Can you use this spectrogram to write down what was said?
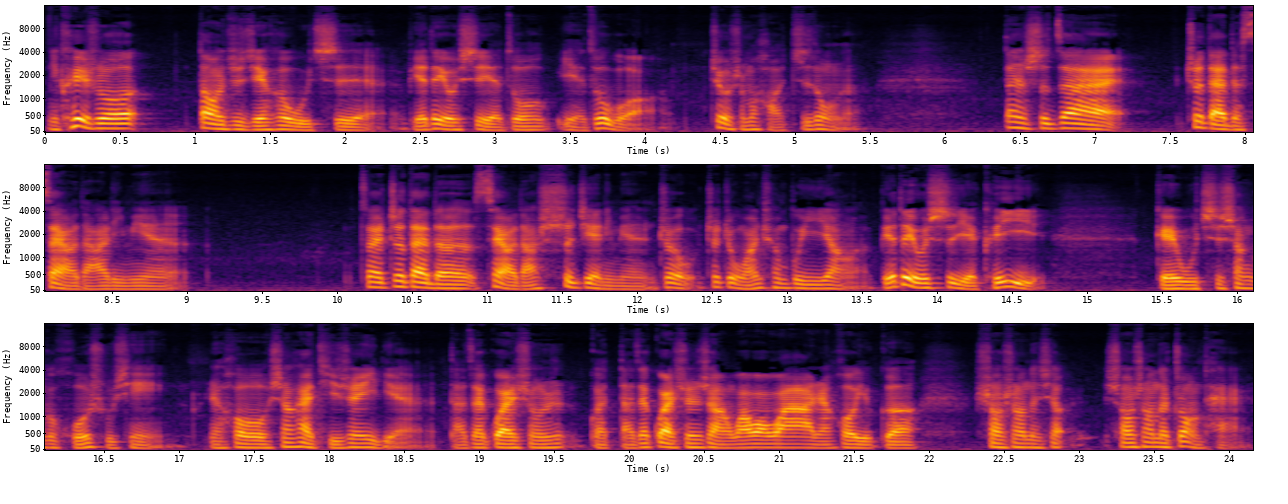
你可以说道具结合武器，别的游戏也做也做过，这有什么好激动的？但是在这代的塞尔达里面，在这代的塞尔达世界里面，这这就完全不一样了。别的游戏也可以给武器上个火属性，然后伤害提升一点，打在怪身怪打在怪身上哇哇哇，然后有个烧伤的消烧伤的状态。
